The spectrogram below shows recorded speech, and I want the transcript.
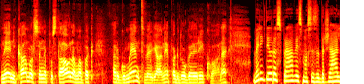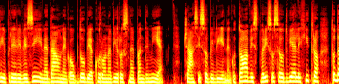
ne, nikamor se ne postavljam, ampak argument velja, ne pa kdo ga je rekel. Velik del razprave smo se zadržali pri reviziji nedavnega obdobja koronavirusne pandemije. Časi so bili negotovi, stvari so se odvijale hitro, tudi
